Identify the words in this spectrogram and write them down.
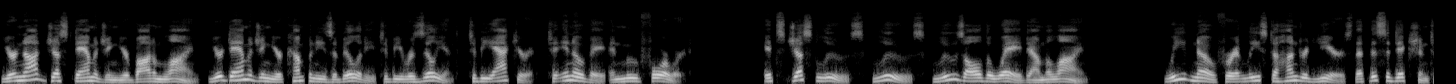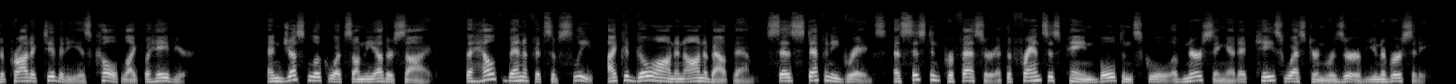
You're not just damaging your bottom line, you're damaging your company's ability to be resilient, to be accurate, to innovate and move forward. It's just lose, lose, lose all the way down the line. We know for at least a hundred years that this addiction to productivity is cult like behavior. And just look what's on the other side. The health benefits of sleep, I could go on and on about them, says Stephanie Griggs, assistant professor at the Frances Payne Bolton School of Nursing at, at Case Western Reserve University.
